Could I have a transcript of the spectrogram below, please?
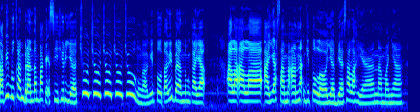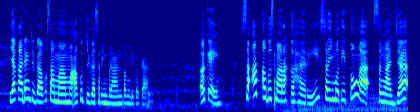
tapi bukan berantem pakai sihir ya cu cu cu cu cu nggak gitu tapi berantem kayak ala ala ayah sama anak gitu loh ya biasalah ya namanya ya kadang juga aku sama mama aku juga sering berantem gitu kan oke okay. saat Albus marah ke Harry selimut itu nggak sengaja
